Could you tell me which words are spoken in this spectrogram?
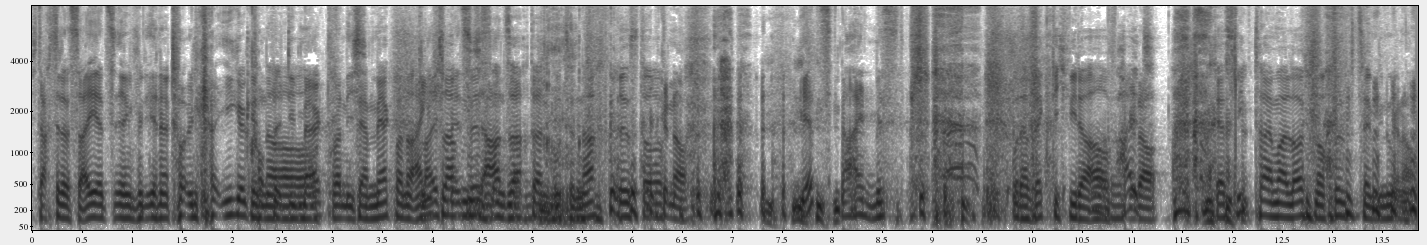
Ich dachte, das sei jetzt irgendwie mit irgendeiner tollen KI gekoppelt, die merkt, wann ich der merkt, wann du eingeschlafen bist und sagt dann Gute Nacht, Christoph. Genau. Jetzt? Nein, Mist. Oder weck dich wieder auf. Halt! Genau. Der Sleep Timer läuft noch 15 Minuten. Genau.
